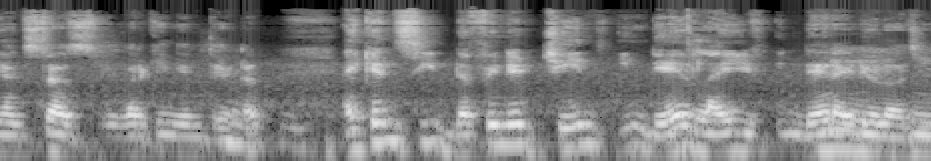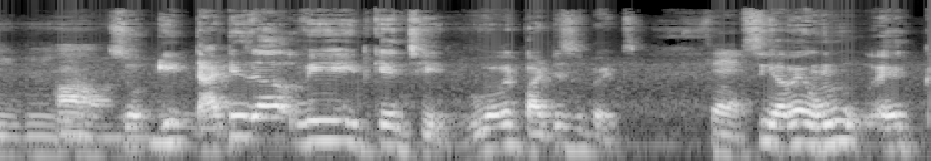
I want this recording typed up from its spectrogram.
youngsters working in theatre i can see definite change in their life in their ideology so it, that is a way it can change whoever participates Fair. સી હવે હું એક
